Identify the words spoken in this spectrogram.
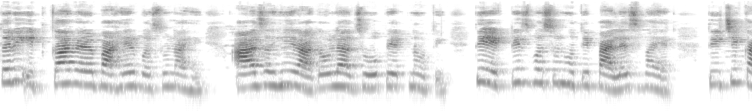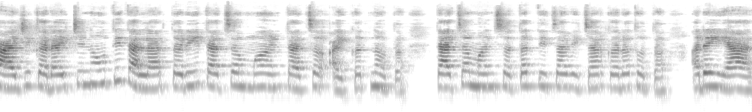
तरी इतका वेळ बाहेर बसून आहे. आजही राघवला झोप येत नव्हती. ती एकटीच बसून होती पॅलेस बाहेर. तिची काळजी करायची नव्हती त्याला तरी त्याचं मन त्याचं ऐकत नव्हतं. त्याचं मन सतत तिचा विचार करत होतं. अरे यार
